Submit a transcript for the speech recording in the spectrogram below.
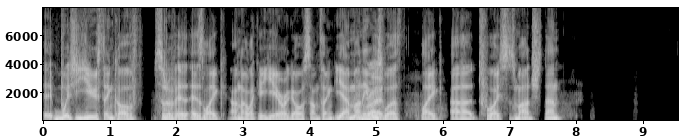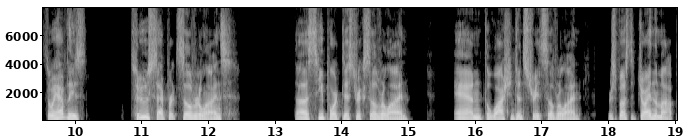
eh, which you think of sort of as like I don't know, like a year ago or something. Yeah, money was worth like uh twice as much then. So we have these two separate silver lines the Seaport District Silver Line and the Washington Street Silver Line. We're supposed to join them up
